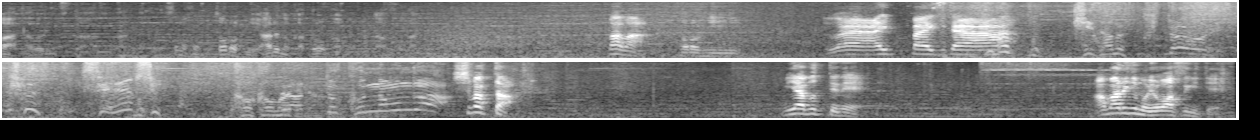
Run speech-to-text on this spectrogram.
たどり着くはずなんだけど、そもそもトロフィーあるのかどうかも謎だけど。まあまあ、トロフィー。うわー、いっぱい来たー刻むせここまでこんなもんだしまった見破ってねあまりにも弱すぎて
